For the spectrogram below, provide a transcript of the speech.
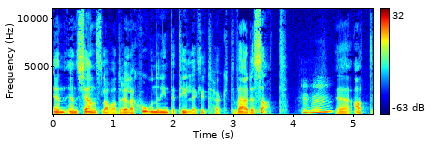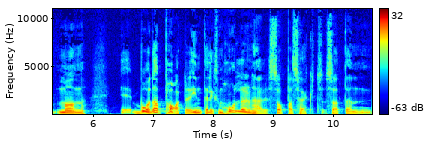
en, en känsla av att relationen inte är tillräckligt högt värdesatt. Eh, att man, båda parter inte liksom håller den här så pass högt så att den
